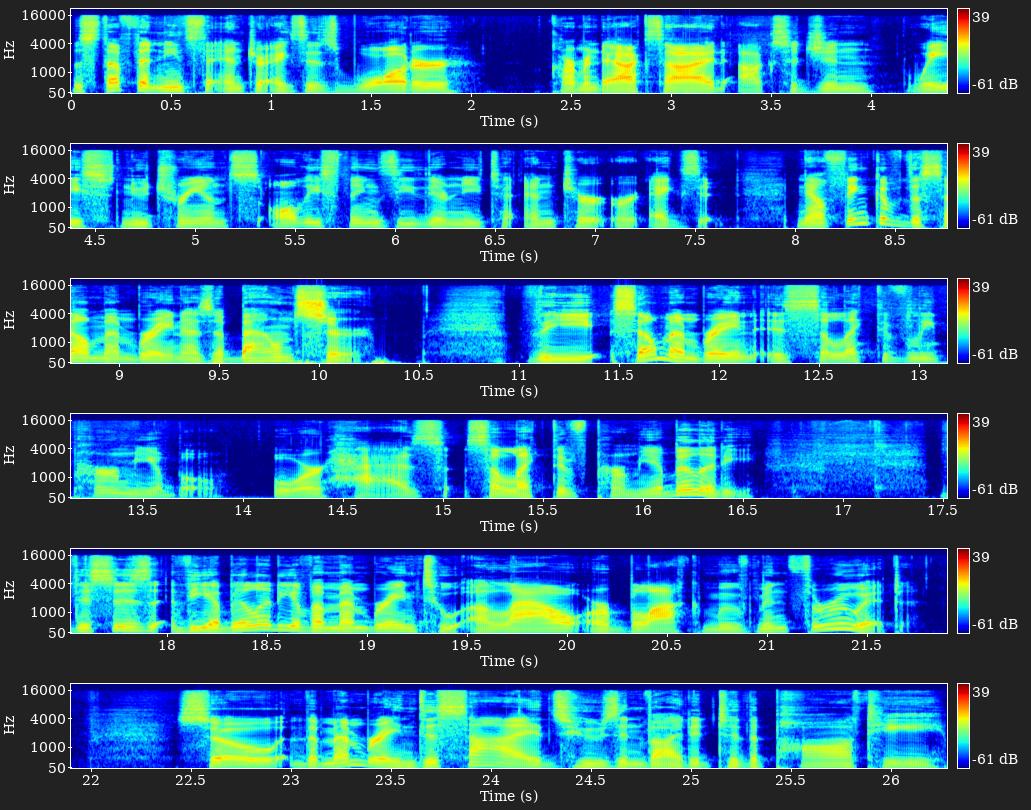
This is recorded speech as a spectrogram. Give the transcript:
The stuff that needs to enter exit is water, Carbon dioxide, oxygen, waste, nutrients, all these things either need to enter or exit. Now think of the cell membrane as a bouncer. The cell membrane is selectively permeable or has selective permeability. This is the ability of a membrane to allow or block movement through it. So the membrane decides who's invited to the party.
